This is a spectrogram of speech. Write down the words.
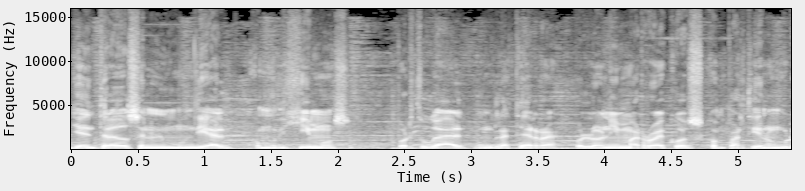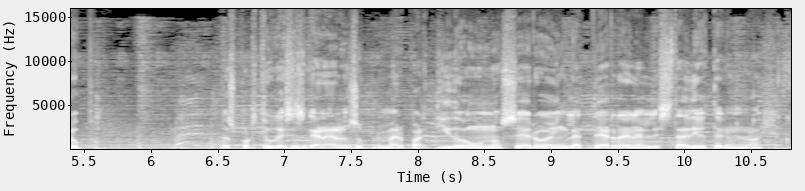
Ya entrados en el Mundial, como dijimos, Portugal, Inglaterra, Polonia y Marruecos compartieron grupo. Los portugueses ganaron su primer partido 1-0 en Inglaterra en el Estadio Tecnológico,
